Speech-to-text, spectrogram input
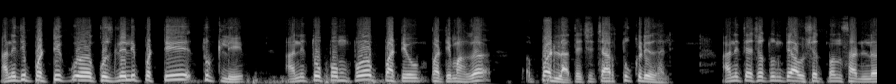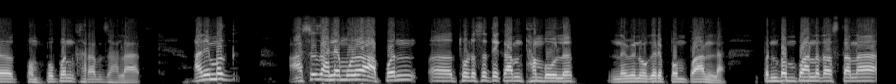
आणि ती पट्टी कु- कुजलेली पट्टी तुटली आणि तो पंप पाठी पाठीमाग पडला. त्याचे चार तुकडे झाले. आणि त्याच्यातून ते औषध पण साडलं पंप पण खराब झाला. आणि मग असं झाल्यामुळं आपण थोडंसं ते काम थांबवलं. नवीन वगैरे पंप आणला. पण पंप आणत असताना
